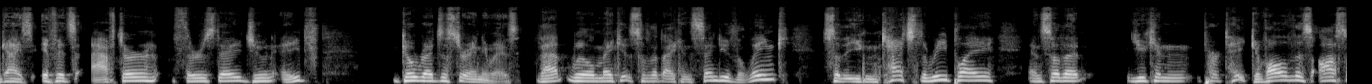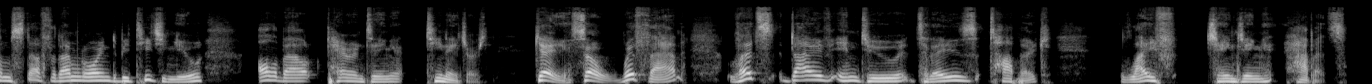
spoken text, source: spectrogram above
Guys, if it's after Thursday, June 8th, go register anyways. That will make it so that I can send you the link so that you can catch the replay and so that you can partake of all of this awesome stuff that I'm going to be teaching you all about parenting teenagers. Okay, so with that, let's dive into today's topic life changing habits.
